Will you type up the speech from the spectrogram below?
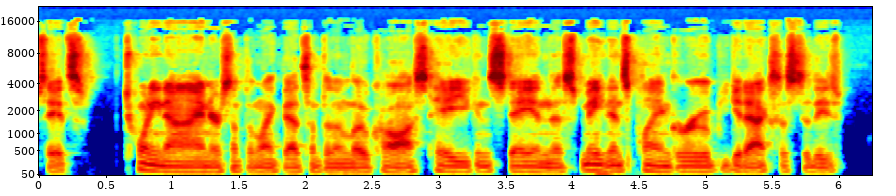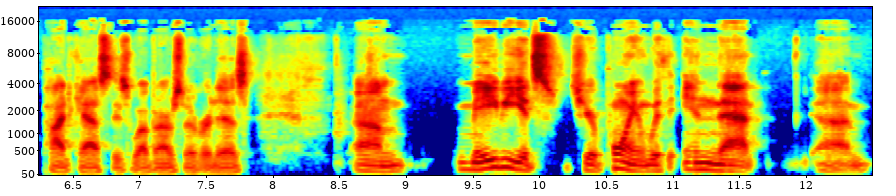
say it's 29 or something like that, something in low cost. Hey, you can stay in this maintenance plan group. You get access to these podcasts, these webinars, whatever it is. Um, maybe it's to your point within that um,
